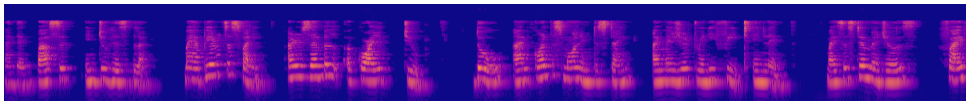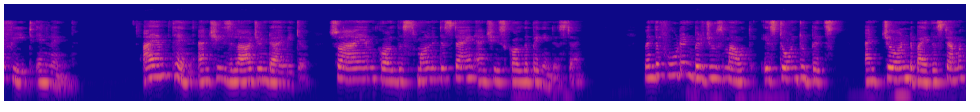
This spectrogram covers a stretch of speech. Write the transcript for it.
and then pass it into his blood. My appearance is funny. I resemble a coiled tube. Though I am called the small intestine, I measure 20 feet in length. My sister measures 5 feet in length. I am thin and she is large in diameter. So I am called the small intestine and she is called the big intestine. When the food in Birju's mouth is torn to bits and churned by the stomach,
